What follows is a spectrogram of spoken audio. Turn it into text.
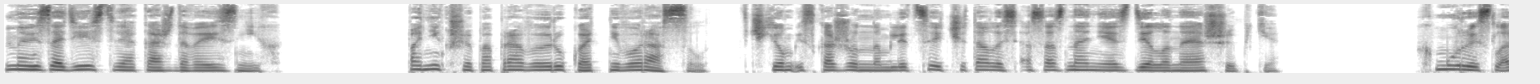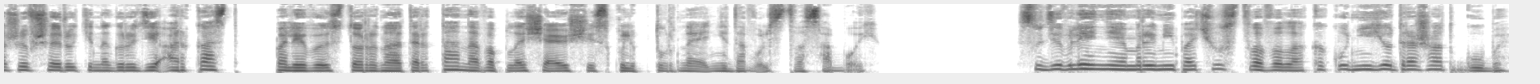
но и за действия каждого из них. Поникший по правую руку от него Рассел, в чьем искаженном лице читалось осознание сделанной ошибки. Хмурый, сложивший руки на груди Аркаст, по левую сторону от Эртана, воплощающий скульптурное недовольство собой. С удивлением Реми почувствовала, как у нее дрожат губы.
